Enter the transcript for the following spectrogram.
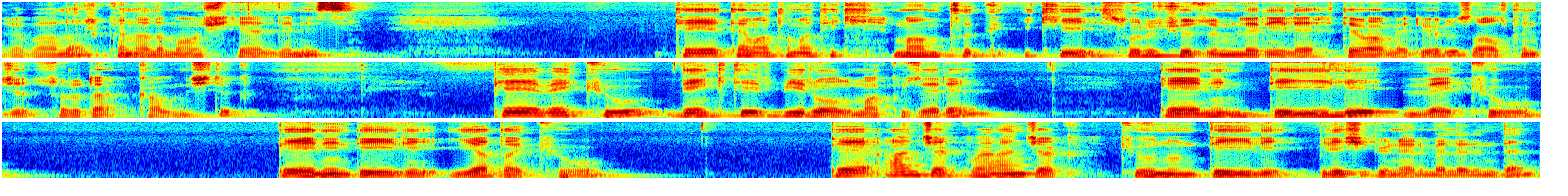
Merhabalar, kanalıma hoş geldiniz. TYT Matematik Mantık 2 soru çözümleriyle devam ediyoruz. 6. soruda kalmıştık. P ve Q denktir 1 olmak üzere P'nin değili ve Q, P'nin değili ya da Q, P ancak ve ancak Q'nun değili bileşik önermelerinden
